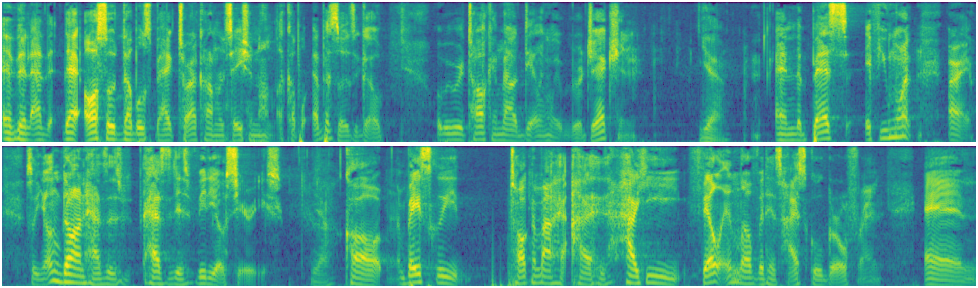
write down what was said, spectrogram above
And then that also doubles back to our conversation on a couple episodes ago where we were talking about dealing with rejection. Yeah. And the best, if you want, all right. So Young Don has this has this video series. Yeah. Called basically talking about how, how he fell in love with his high school girlfriend and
